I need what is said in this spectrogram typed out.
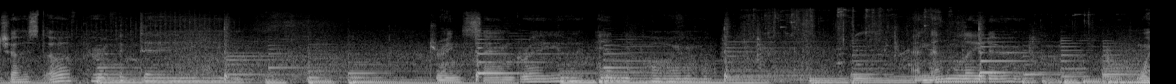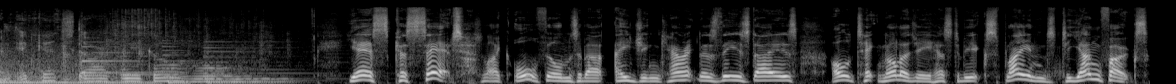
Just a perfect day drink sangria in the park. And then later, when it gets dark, we go home. Yes, cassette. Like all films about aging characters these days, old technology has to be explained to young folks.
